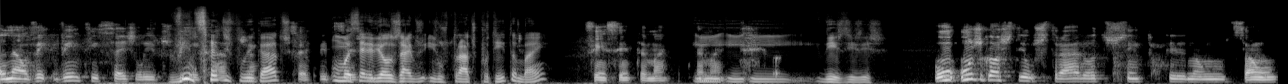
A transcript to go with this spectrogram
Não, 26 livros 26 publicados. publicados, 26 uma série deles já ilustrados por ti também? Sim, sim, também. também. E, e, e diz, diz, diz. Um, uns gosto de ilustrar, outros sinto que não são,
